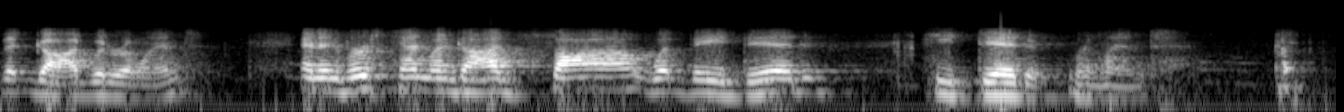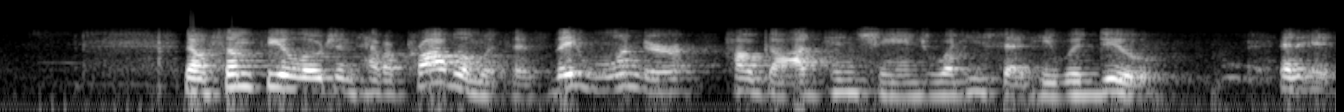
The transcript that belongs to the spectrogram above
that God would relent. And in verse 10, when God saw what they did, he did relent. Now, some theologians have a problem with this. They wonder how God can change what he said he would do. And it,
